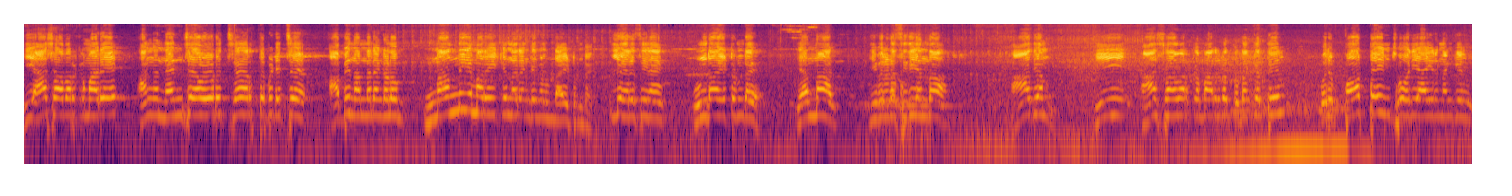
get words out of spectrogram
ഈ ആശാവർക്കന്മാരെ അങ്ങ് നെഞ്ചോട് ചേർത്ത് പിടിച്ച് അഭിനന്ദനങ്ങളും നന്ദിയും അറിയിക്കുന്ന രംഗങ്ങൾ ഉണ്ടായിട്ടുണ്ട്. ഇല്ലേ അരസിനെ ഉണ്ടായിട്ടുണ്ട്. എന്നാൽ ഇവരുടെ സ്ഥിതി എന്താ? ആദ്യം ഈ ആശാവർക്കന്മാരുടെ തുടക്കത്തിൽ ഒരു പാർട്ട് ടൈം ജോലി ആയിരുന്നെങ്കിൽ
